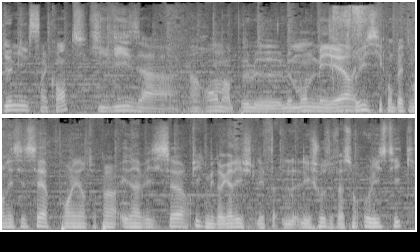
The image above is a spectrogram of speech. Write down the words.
2050 qui vise à, à, rendre un peu le, le monde meilleur. Oui, c'est complètement nécessaire pour les entrepreneurs et les investisseurs, mais de regarder les, les, choses de façon holistique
